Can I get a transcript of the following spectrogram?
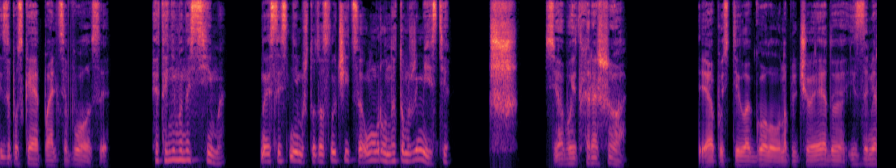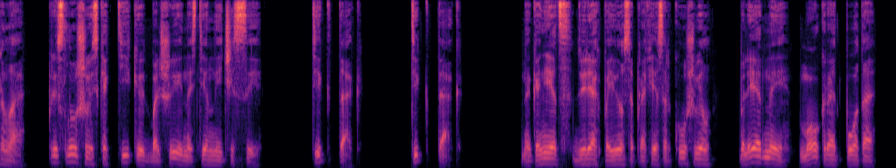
и запуская пальцы в волосы. «Это невыносимо. Но если с ним что-то случится, умру на том же месте». «Тш!» — Все будет хорошо». Я опустила голову на плечо Эду и замерла, прислушиваясь, как тикают большие настенные часы. Тик-так, тик-так. Наконец, в дверях появился профессор Кушвилл, бледный, мокрый от пота.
